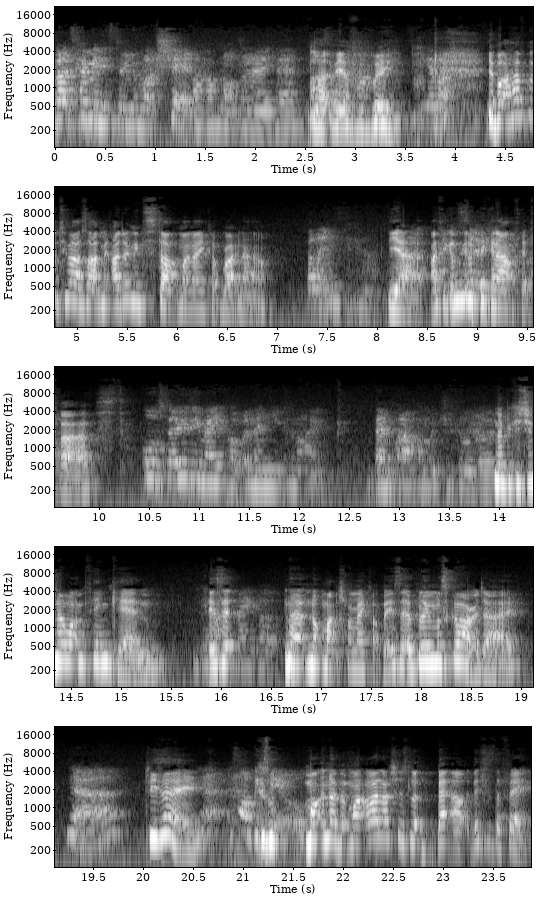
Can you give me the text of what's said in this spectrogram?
be like ten minutes to, and you'll be like, shit, like I've not done anything. Like the other week. Yeah, like, Yeah, but I have got two hours. I mean, I don't need to start my makeup right now. but like you pick an outfit. Yeah, I think I'm gonna pick an outfit first. Also do makeup, and then you can like then put out how much you feel good. No, because you know what I'm thinking? Is it- Makeup. No, not match my makeup, but is it a blue mascara day? Yeah. Do you think? Yeah. It's not a big deal. my, no, but my eyelashes look better. This is the thing.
